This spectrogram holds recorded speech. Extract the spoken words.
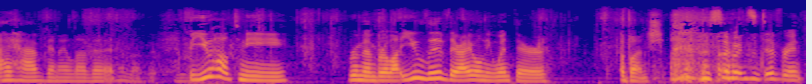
I have been. I love it. I love it. But you helped me remember a lot. You live there. I only went there a bunch, so it's different.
